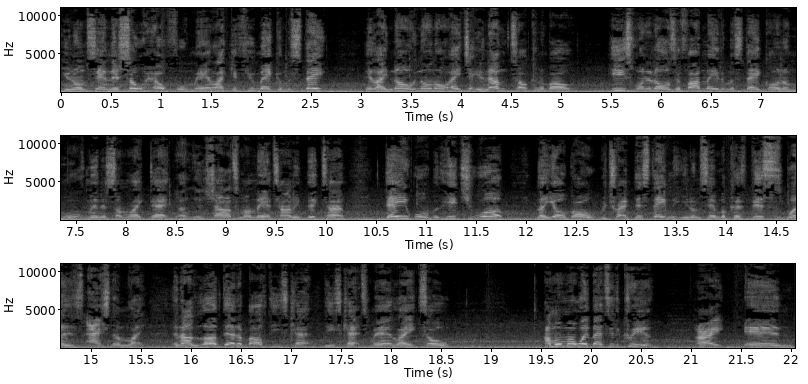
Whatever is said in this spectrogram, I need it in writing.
You know what I'm saying? They're so helpful, man. Like if you make a mistake, they're like, no, no, no, hey, and I'm talking about he's one of those, if I made a mistake on a movement or something like that, and shout out to my man Tommy Big Time, they will hit you up like, yo, bro, retract that statement, you know what I'm saying? Because this is what is actually, I'm like, and I love that about these cat, these cats, man. Like, so, I'm on my way back to the crib, all right? And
